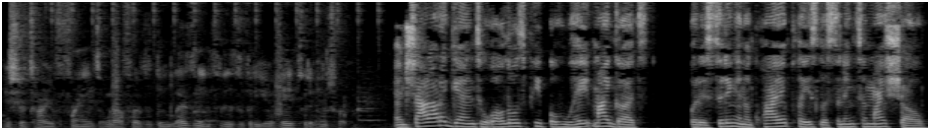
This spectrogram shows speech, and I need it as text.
and share to your friends. And without further ado, let's get into this video. Head to the intro. And shout out again to all those people who hate my guts, but is sitting in a quiet place listening to my show.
